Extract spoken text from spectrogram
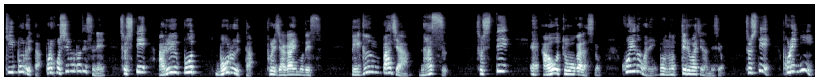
キボルタ。これ干し物ですね。そして、アルボ、ボルタ。これじゃがいもです。ベグンバジャー、ナス。そして、え青唐辛子と。こういうのがね、もう乗ってるわけなんですよ。そして、これに、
